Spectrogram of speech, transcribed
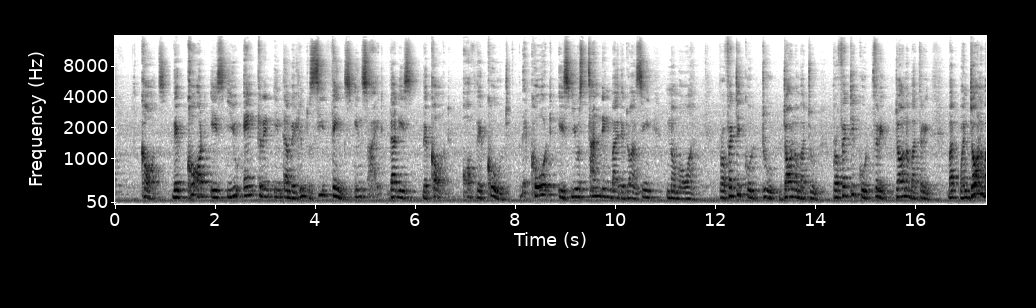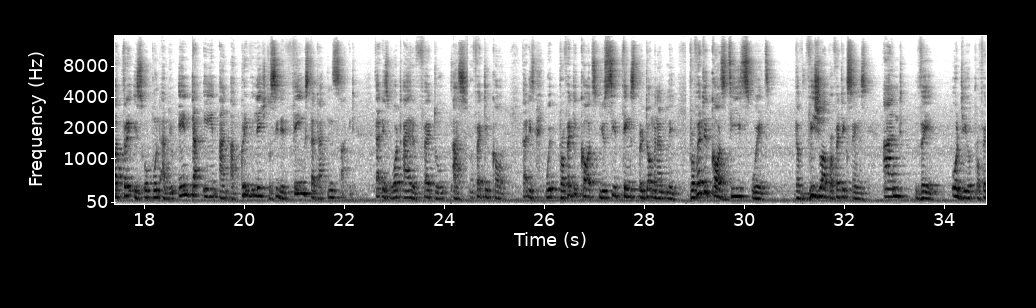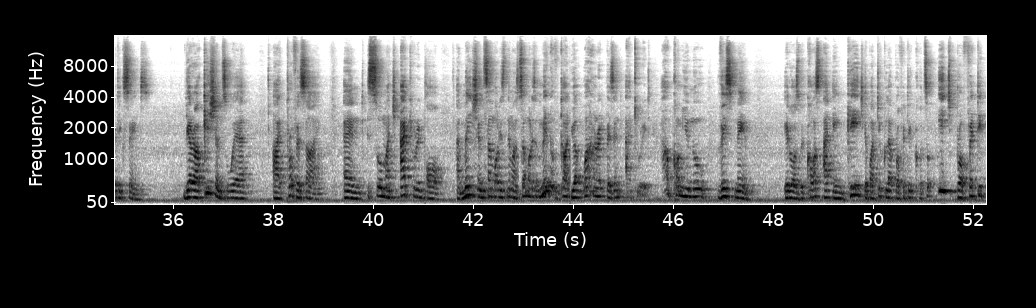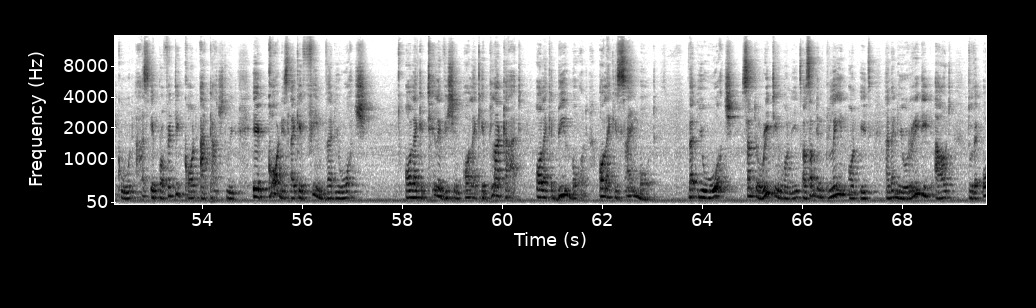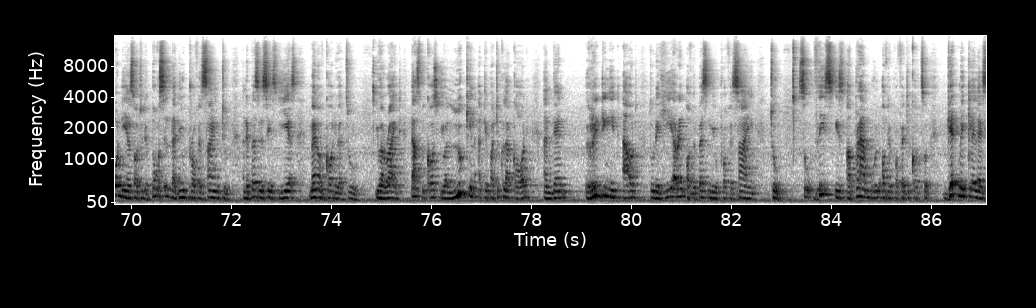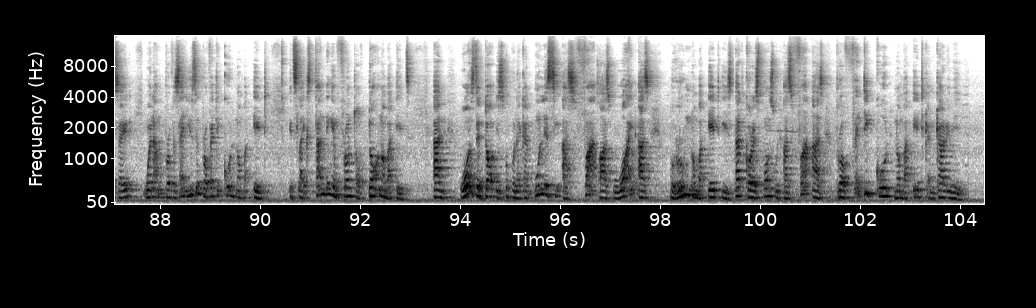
cords. The cord is you entering in and begin to see things inside. That is the cord of the code. The code is you standing by the door and seeing number one. Prophetic code two, door number two. Prophetic code three, door number three. But when door number three is opened and you enter in and are privileged to see the things that are inside, that is what I refer to as prophetic code. That is, with prophetic codes, you see things predominantly. Prophetic codes deals with the visual prophetic sense and the audio prophetic sense. There are occasions where I prophesy and so much accurate or I mention somebody's name and somebody's man of God, you are 100% accurate. How come you know this name? It was because I engaged a particular prophetic code. So each prophetic code has a prophetic code attached to it. A code is like a film that you watch, or like a television, or like a placard, or like a billboard, or like a signboard that you watch something written on it or something playing on it, and then you read it out to the audience or to the person that you prophesying to, and the person says, Yes, man of God, you are true. You are right. That's because you are looking at a particular cord and then reading it out to the hearing of the person you're prophesying to. So this is a preamble of the prophetic code. So get me clearly said, when I'm prophesying using prophetic code number eight, it's like standing in front of door number eight. And once the door is open, I can only see as far as wide as room number eight is. That corresponds with as far as prophetic code number eight can carry me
